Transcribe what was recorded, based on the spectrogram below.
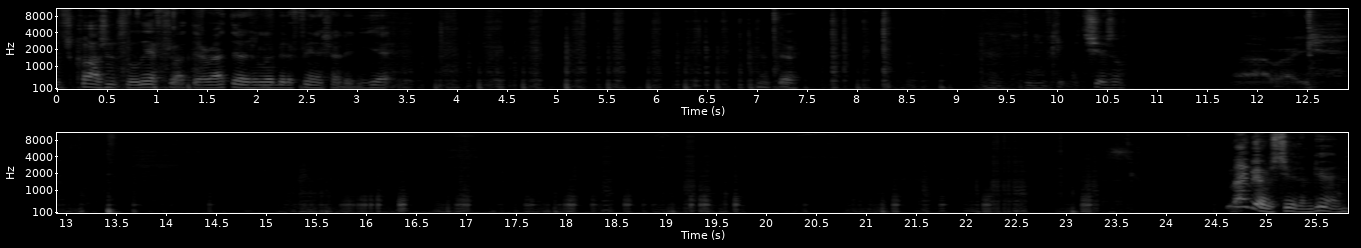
It's causing it to lift right there. Right there's a little bit of finish I didn't get. Up there. I'm gonna keep my chisel. might be able to see what I'm doing.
